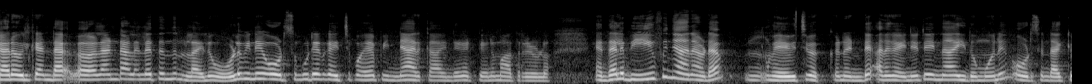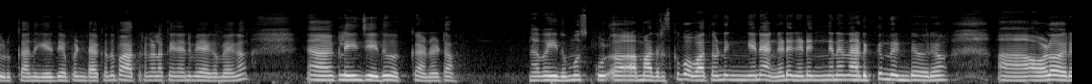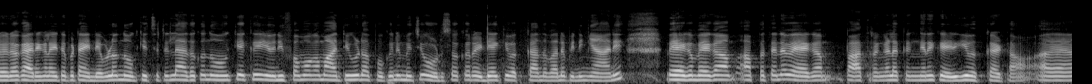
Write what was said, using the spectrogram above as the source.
കാരണം ഉണ്ടാ രണ്ടാളല്ലേ തിന്നുള്ളൂ. അതിൽ ഓൾ പിന്നെ ഓട്സും കൂടിയാണ് കഴിച്ച് പോയാൽ പിന്നെ ആർക്കാ അതിന്റെ കെട്ടിയവന് മാത്രമേ ഉള്ളൂ. എന്തായാലും ബീഫ് ഞാനവിടെ വേവിച്ച് വെക്കുന്നുണ്ട്. അത് കഴിഞ്ഞിട്ട് ഇന്ന് ഇതുമൂന്ന് ഓട്സ് ഉണ്ടാക്കി കൊടുക്കാമെന്ന് കരുതി. അപ്പോൾ ഉണ്ടാക്കുന്ന പാത്രങ്ങളൊക്കെ ഞാൻ വേഗം വേഗം ക്ലീൻ ചെയ്ത് വെക്കുകയാണ് കേട്ടോ. അപ്പോൾ ഇതും സ്കൂൾ മദ്രസ്ക്ക് പോകാത്തതുകൊണ്ട് ഇങ്ങനെ അങ്ങോട്ട് ഇങ്ങോട്ട് ഇങ്ങനെ നടക്കുന്നുണ്ട് ഓരോ ഓളോ ഓരോരോ കാര്യങ്ങളായിട്ട് ഇപ്പോൾ ടൈം ടേബിളൊന്നും നോക്കി വെച്ചിട്ടില്ല. അതൊക്കെ നോക്കിയൊക്കെ യൂണിഫോമൊക്കെ മാറ്റി കൂടെ അപ്പോക്കിനും വെച്ച് ഓട്സൊക്കെ റെഡിയാക്കി വെക്കാമെന്ന് പറഞ്ഞു. പിന്നെ ഞാൻ വേഗം വേഗം അപ്പം തന്നെ വേഗം പാത്രങ്ങളൊക്കെ ഇങ്ങനെ കഴുകി വെക്കുക കേട്ടോ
